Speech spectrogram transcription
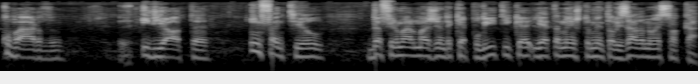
cobarde, idiota, infantil de afirmar uma agenda que é política e é também instrumentalizada, não é só cá,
